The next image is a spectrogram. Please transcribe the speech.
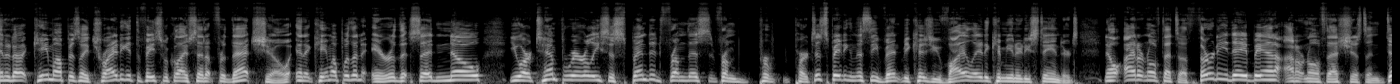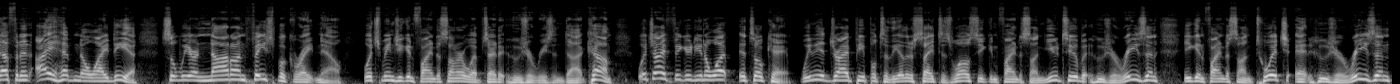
And it uh, came up as I tried to get the Facebook Live set up for that show, and it came up with an error that said, "No, you are temporarily suspended from this from per- participating in this event because you violated community standards." Now, I don't know if that's a 30-day ban. I don't know if that's just indefinite. I have no idea. So we are not on Facebook right now, which means you can find us on our website at HoosierReason.com. Which I figured, you know what, it's okay. We need to drive people to the other sites as well, so you can find us on YouTube at Hoosier Reason. You can find us on Twitch at Hoosier Reason.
